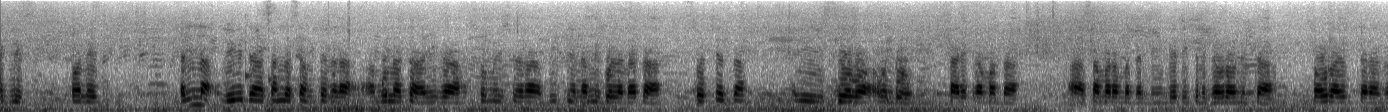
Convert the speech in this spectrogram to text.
ಆಗ್ನಿಸ್ ಕಾಲೇಜ್ ಎಲ್ಲ ವಿವಿಧ ಸಂಘ ಸಂಸ್ಥೆಗಳ ಮೂಲಕ ಈಗ ಸೋಮೇಶ್ವರ ಬೀಚ್ನಲ್ಲಿ ಹಮ್ಮಿಕೊಳ್ಳಲಾದ ಸ್ವಚ್ಛತಾ ಈ ಸೇವಾ ಒಂದು ಕಾರ್ಯಕ್ರಮದ ಸಮಾರಂಭದಲ್ಲಿ ವೇದಿಕೆಯಲ್ಲಿ ಗೌರವಾನ್ವಿತ ಪೌರಾಯುಕ್ತರಾದ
